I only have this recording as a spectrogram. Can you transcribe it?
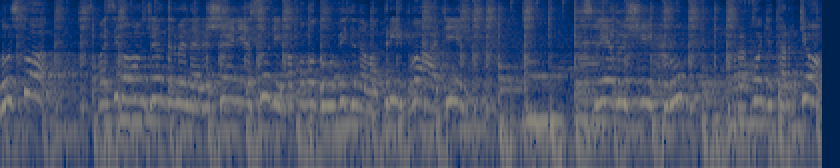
Ну что, спасибо вам, джентльмены. Решение судей по поводу увиденного 3, 2, 1. Следующий круг проходит Артем.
